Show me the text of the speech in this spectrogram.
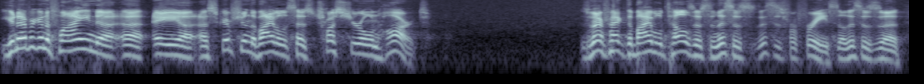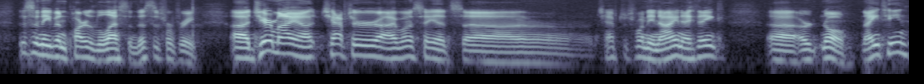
You're never going to find a, a, a, scripture in the Bible that says, trust your own heart. As a matter of fact, the Bible tells us, and this is, this is for free, so this, is, uh, this isn't even part of the lesson. This is for free. Uh, Jeremiah chapter, I want to say it's uh, chapter 29, I think, uh, or no, 19?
